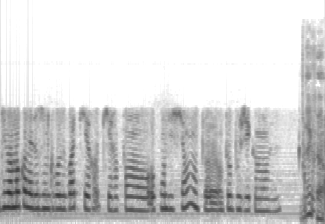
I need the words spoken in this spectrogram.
du moment qu'on est dans une grosse boîte qui, répond aux, aux conditions, on peut, on peut bouger comme on veut. D'accord.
